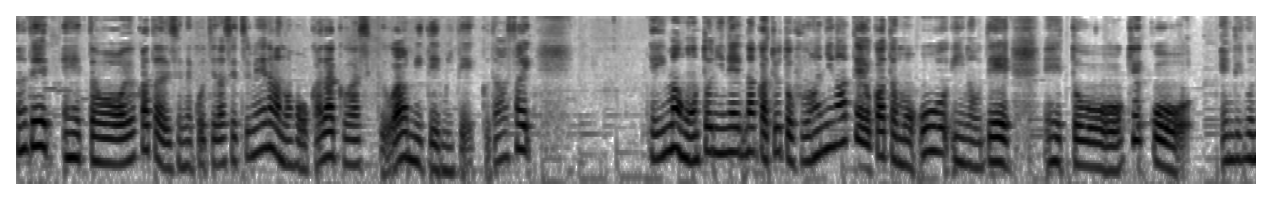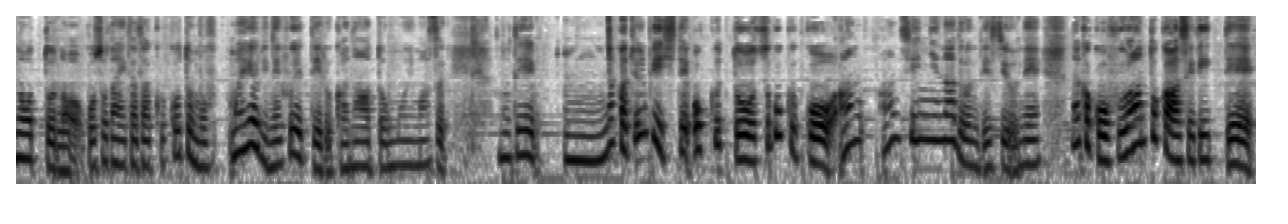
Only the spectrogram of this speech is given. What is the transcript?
ので、えっ、ー、とよかったらですねこちら説明欄の方から詳しくは見てみてください。で今本当にねなんかちょっと不安になっている方も多いので、えっ、ー、と結構エンディングノートのご相談いただくことも前よりね増えているかなと思います。のでうんなんか準備しておくとすごくこう安心になるんですよね。なんかこう不安とか焦りって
